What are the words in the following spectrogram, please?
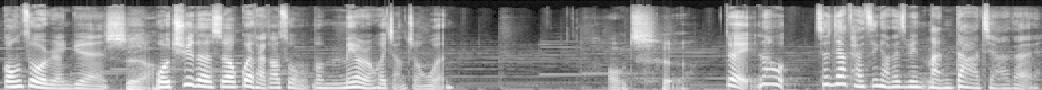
工作人员。是啊，我去的时候，柜台告诉我们没有人会讲中文。好扯，对，那我这家台资银行在这边蛮大家的、欸，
